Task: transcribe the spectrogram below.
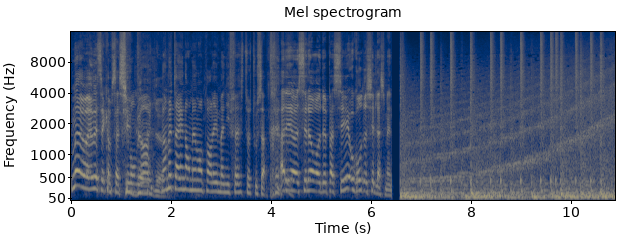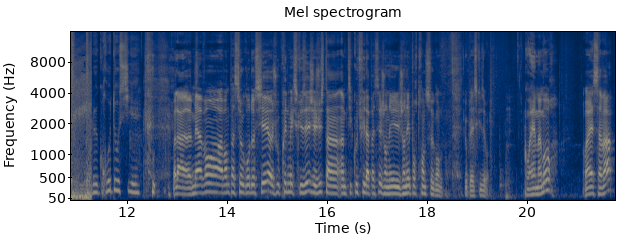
Mais ouais, mais c'est comme ça, Simon. Non, non, mais t'as énormément parlé, manifeste, tout ça. Allez, euh, c'est l'heure de passer au gros dossier de la semaine. Le gros dossier. Voilà, euh, mais avant, avant de passer au gros dossier, euh, je vous prie de m'excuser, j'ai juste un, un petit coup de fil à passer, j'en ai, j'en ai pour 30 secondes. S'il vous plaît, excusez-moi. Ouais, Mamour? Ouais, ça va?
